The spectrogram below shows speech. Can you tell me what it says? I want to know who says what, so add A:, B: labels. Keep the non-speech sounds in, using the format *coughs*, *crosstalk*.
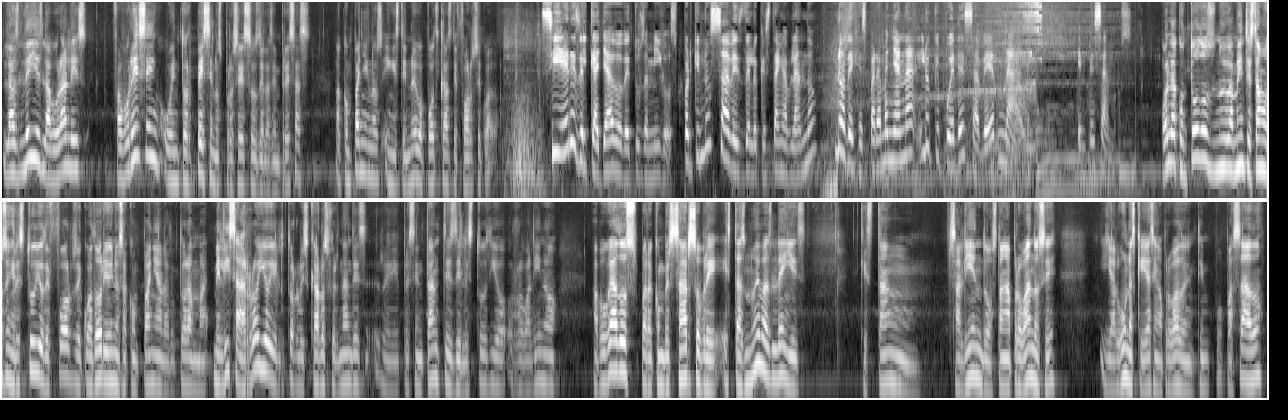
A: ¿Las leyes laborales favorecen o entorpecen los procesos de las empresas? Acompáñennos en este nuevo podcast de Forbes Ecuador.
B: Si eres el callado de tus amigos porque no sabes de lo que están hablando, no dejes para mañana lo que puedes saber now. Empezamos.
A: Hola con todos, nuevamente estamos en el estudio de Forbes Ecuador y hoy nos acompaña la doctora Melisa Arroyo y el doctor Luis Carlos Fernández, representantes del estudio Robalino Abogados, para conversar sobre estas nuevas leyes que están saliendo, están aprobándose, y algunas que ya se han aprobado en tiempo pasado,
